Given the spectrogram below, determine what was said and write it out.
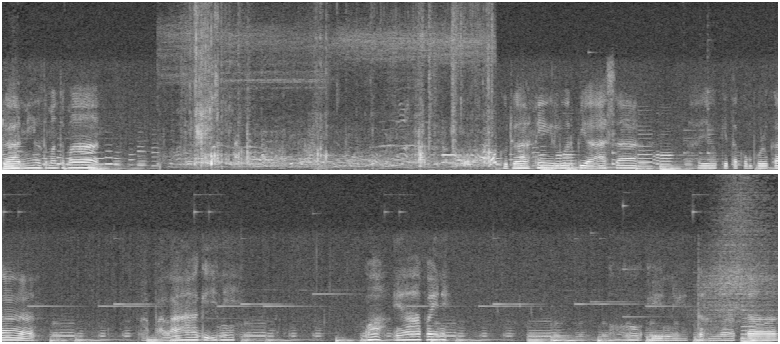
kuda nil teman-teman. Kuda nih luar biasa. Ayo kita kumpulkan. Apalagi ini? Wah ya apa ini? Oh ini ternyata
